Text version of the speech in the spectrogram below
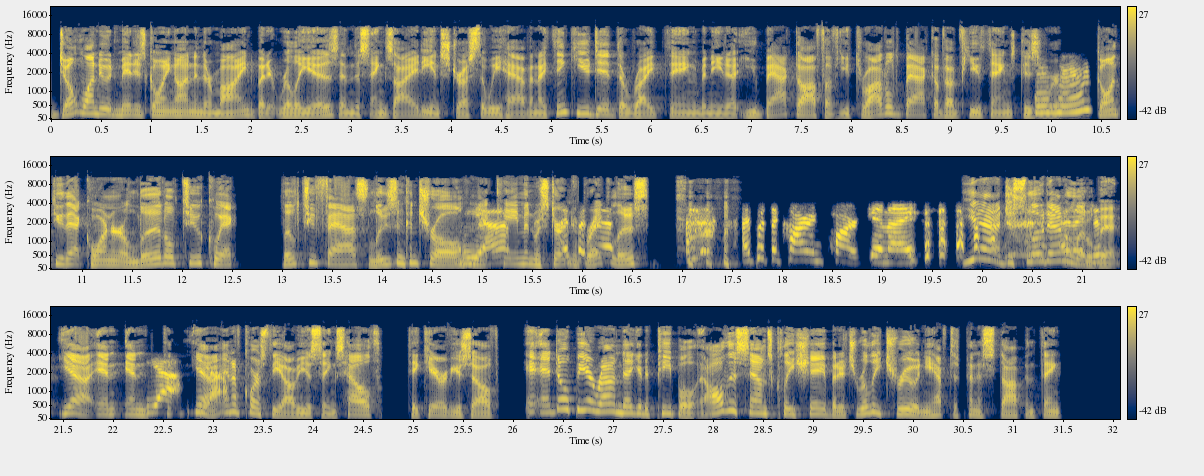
don't want to admit is going on in their mind, but it really is. And this anxiety and stress that we have. And I think you did the right thing, Vanita. You backed off of, you throttled back of a few things because you mm-hmm. were going through that corner a little too quick a little too fast, losing control. Yeah. That came and was starting to break the, loose. I put the car in park and I Yeah, just slow down a little just, bit. Yeah, and and yeah, yeah, yeah, and of course the obvious things, health, take care of yourself. And, don't be around negative people. All this sounds cliche, but it's really true and you have to kind of stop and think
